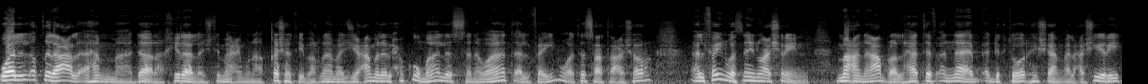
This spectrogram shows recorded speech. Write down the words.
وللاطلاع على أهم ما دار خلال اجتماع مناقشة برنامج عمل الحكومة للسنوات 2019-2022 معنا عبر الهاتف النائب الدكتور هشام العشيري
